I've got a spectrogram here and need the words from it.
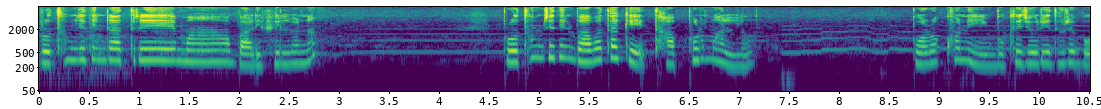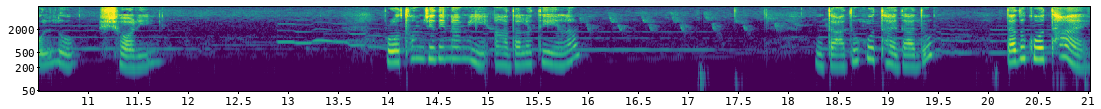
প্রথম যেদিন রাত্রে মা বাড়ি ফিরল না, প্রথম যেদিন বাবা তাকে থাপ্পড় মারল পরক্ষণেই বুকে জড়িয়ে ধরে বলল, সরি। প্রথম যেদিন আমি আদালতে এলাম? দাদু কোথায়, দাদু? দাদু কোথায়?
